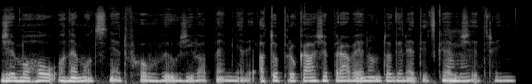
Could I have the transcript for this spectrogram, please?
že mohou onemocnět v chovu využívat neměli. A to prokáže právě jenom to genetické mm-hmm. vyšetření.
